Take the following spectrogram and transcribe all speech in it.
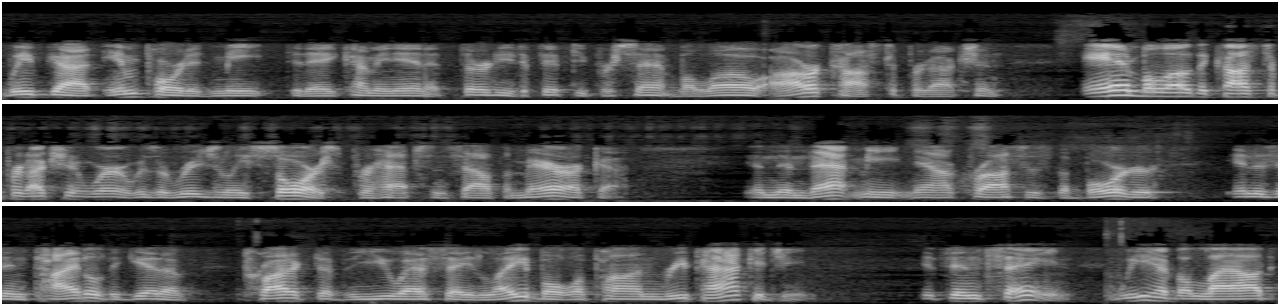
We've got imported meat today coming in at 30 to 50 percent below our cost of production and below the cost of production where it was originally sourced, perhaps in South America. And then that meat now crosses the border and is entitled to get a product of the USA label upon repackaging. It's insane. We have allowed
